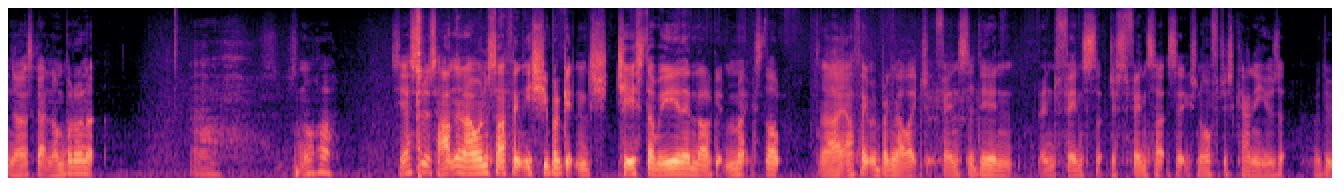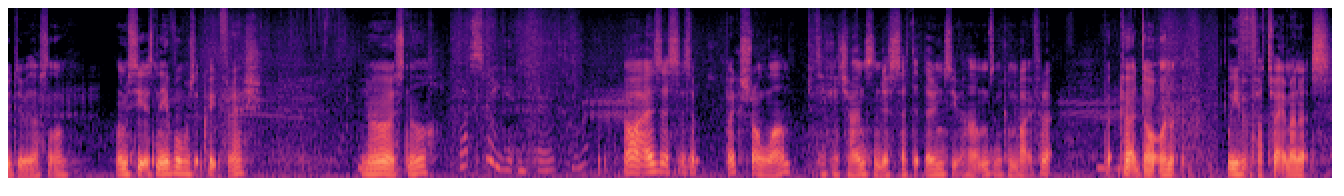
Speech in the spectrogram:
No, it's got a number on it. Oh, it's not her. See, this is what's happening. I honestly I think these sheep are getting chased away, then they're getting mixed up. Aye, I think we bring the electric fence today and, and fence just fence that section off. Just can't use it. What do we do with this lamb? Let me see its navel. Was it quite fresh? No, it's not. What's me getting fed? Oh, it is. It's, it's a big, strong lamb. Take a chance and just sit it down, see what happens, and come back for it. Put, put a dot on it. Leave it for 20 minutes.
